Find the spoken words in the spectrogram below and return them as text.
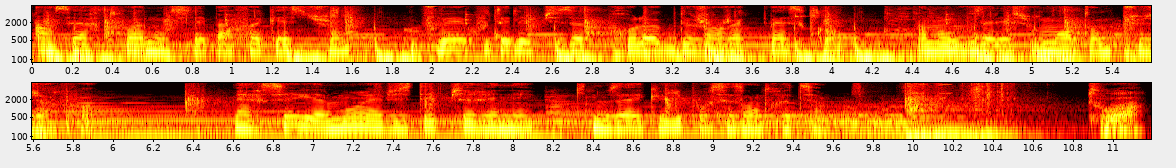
Insère-toi dont il est parfois question, vous pouvez écouter l'épisode prologue de Jean-Jacques Pasco, un nom que vous allez sûrement entendre plusieurs fois. Merci également à LJT Pyrénées qui nous a accueillis pour ces entretiens. Toi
